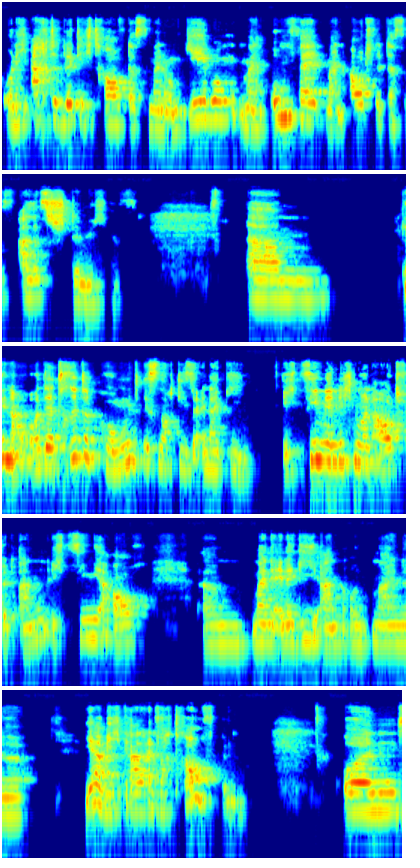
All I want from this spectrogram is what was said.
und ich achte wirklich darauf, dass meine Umgebung, mein Umfeld, mein Outfit, dass es alles stimmig ist. Ähm, genau, und der dritte Punkt ist noch diese Energie. Ich ziehe mir nicht nur ein Outfit an, ich ziehe mir auch ähm, meine Energie an und meine, ja, wie ich gerade einfach drauf bin. Und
